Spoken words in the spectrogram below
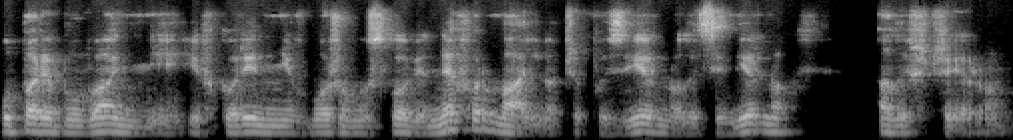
у перебуванні і вкорінні в Божому Слові неформально чи позірно, лицемірно, але щиро.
